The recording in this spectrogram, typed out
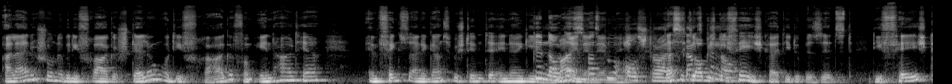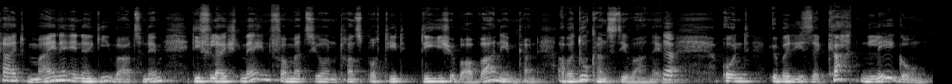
alleine schon über die Fragestellung und die Frage vom Inhalt her empfängst du eine ganz bestimmte Energie. Genau, meine das, was nämlich. du ausstrahlst. Das ist, glaube ich, genau. die Fähigkeit, die du besitzt. Die Fähigkeit, meine Energie wahrzunehmen, die vielleicht mehr Informationen transportiert, die ich überhaupt wahrnehmen kann. Aber du kannst die wahrnehmen. Ja. Und über diese Kartenlegung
